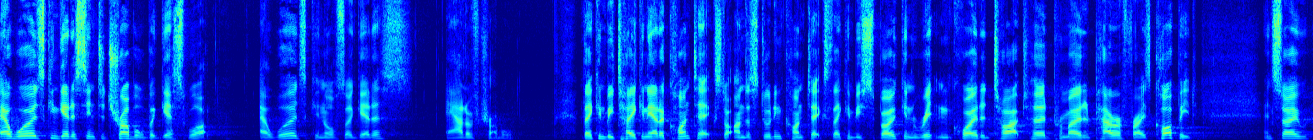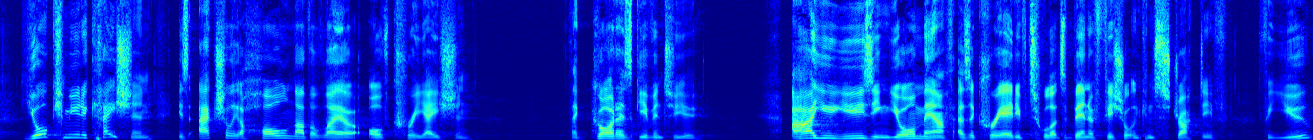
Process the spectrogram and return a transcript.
Our words can get us into trouble, but guess what? Our words can also get us out of trouble. They can be taken out of context or understood in context. They can be spoken, written, quoted, typed, heard, promoted, paraphrased, copied. And so your communication is actually a whole nother layer of creation that God has given to you. Are you using your mouth as a creative tool that's beneficial and constructive for you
